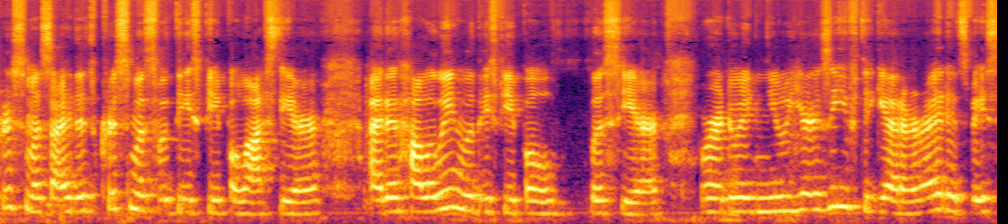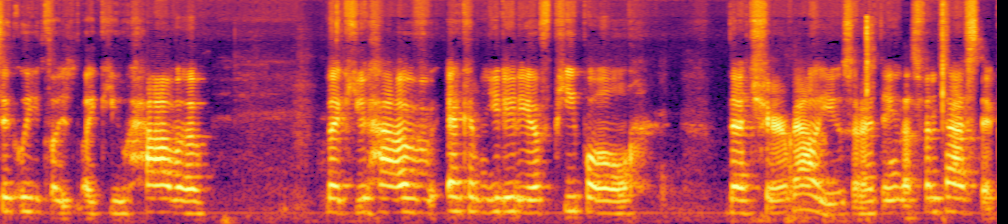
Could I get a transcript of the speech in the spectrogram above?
christmas i did christmas with these people last year i did halloween with these people this year we're doing new year's eve together right it's basically it's like, like you have a like you have a community of people that share values and i think that's fantastic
